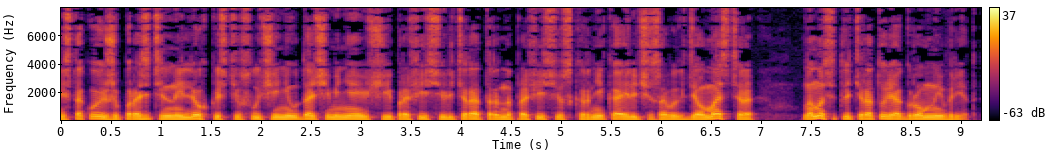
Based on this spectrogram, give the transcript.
и с такой же поразительной легкостью в случае неудачи меняющие профессию литератора на профессию скорняка или часовых дел мастера, наносят литературе огромный вред.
